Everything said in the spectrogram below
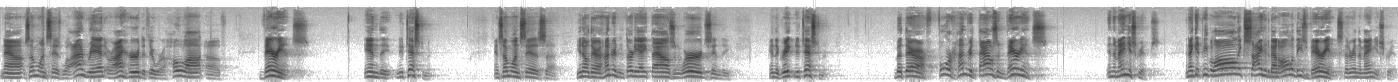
Now, someone says, Well, I read or I heard that there were a whole lot of variants in the New Testament. And someone says, uh, You know, there are 138,000 words in the, in the Greek New Testament, but there are 400,000 variants in the manuscripts. And I get people all excited about all of these variants that are in the manuscripts.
